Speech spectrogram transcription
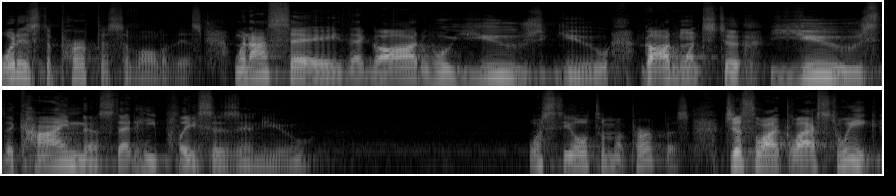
what is the purpose of all of this? When I say that God will use you, God wants to use the kindness that He places in you. What's the ultimate purpose? Just like last week,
